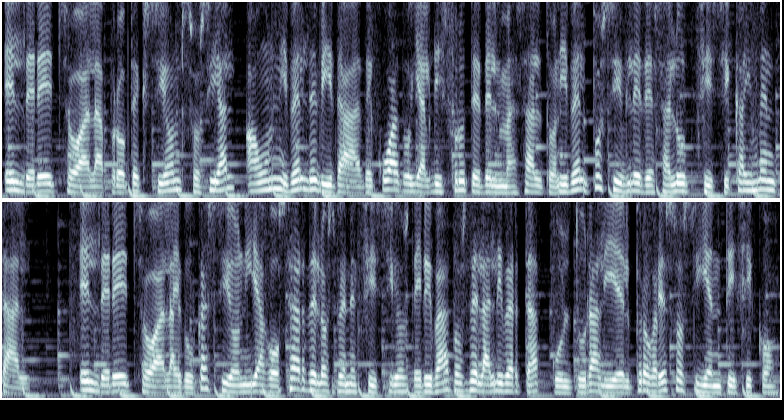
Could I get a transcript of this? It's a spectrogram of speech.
el derecho a la protección social, a un nivel de vida adecuado y al disfrute del más alto nivel posible de salud física y mental el derecho a la educación y a gozar de los beneficios derivados de la libertad cultural y el progreso científico.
